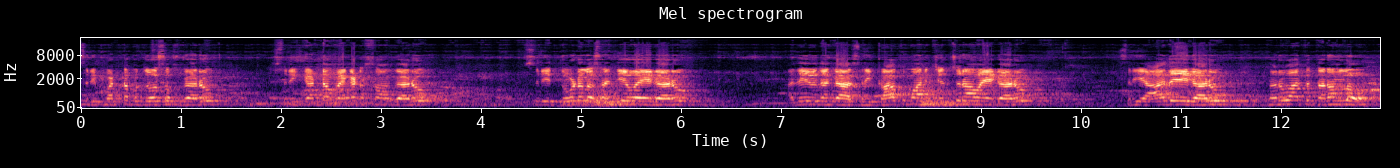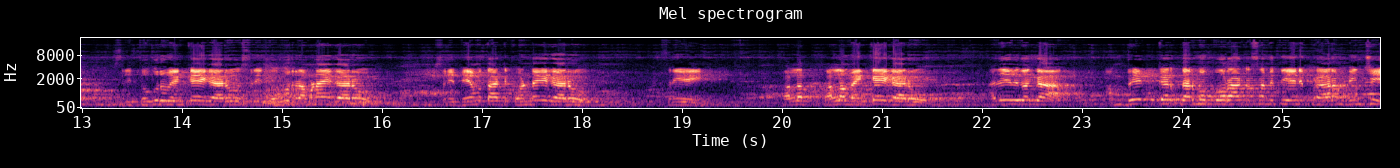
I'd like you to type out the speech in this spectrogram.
శ్రీ పట్టపు జోసఫ్ గారు శ్రీ గడ్డం వెంకటస్వామి గారు శ్రీ దూడల సంజీవయ్య గారు అదేవిధంగా శ్రీ కాకుమాని చెంచురామయ్య గారు శ్రీ ఆదయ్య గారు తరువాత తరంలో శ్రీ తొగురు వెంకయ్య గారు శ్రీ తొగురు రమణయ్య గారు శ్రీ భీమతాటి కొండయ్య గారు శ్రీ పల్ల పల్లం వెంకయ్య గారు అదేవిధంగా అంబేద్కర్ ధర్మ పోరాట సమితి అని ప్రారంభించి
